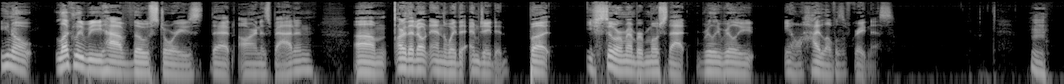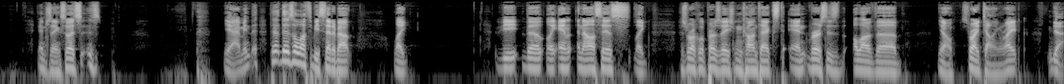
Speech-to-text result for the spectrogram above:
you know, luckily we have those stories that aren't as bad and um or that don't end the way that MJ did. But you still remember most of that really, really, you know, high levels of greatness. Hmm. Interesting. So it's, it's yeah. I mean, th- there's a lot to be said about like the the like an- analysis, like historical preservation context, and versus a lot of the you know storytelling. Right. Yeah.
